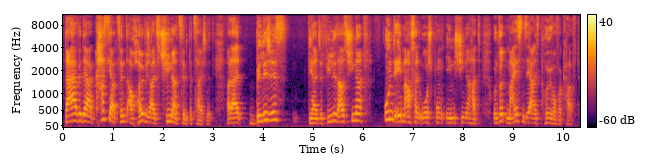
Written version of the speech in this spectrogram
Daher wird der Cassia Zimt auch häufig als China Zimt bezeichnet, weil er halt billig ist, wie halt so vieles aus China und eben auch seinen Ursprung in China hat und wird meistens eher als Pulver verkauft.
